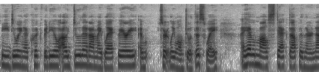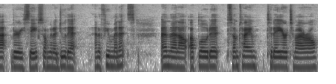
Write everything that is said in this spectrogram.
be doing a quick video. I'll do that on my Blackberry. I certainly won't do it this way. I have them all stacked up and they're not very safe, so I'm going to do that in a few minutes. And then I'll upload it sometime today or tomorrow.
